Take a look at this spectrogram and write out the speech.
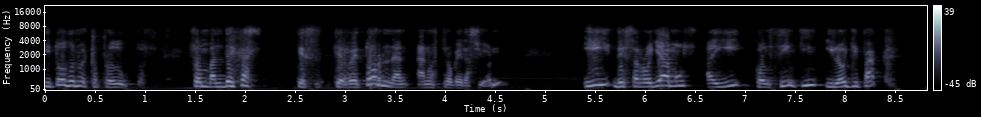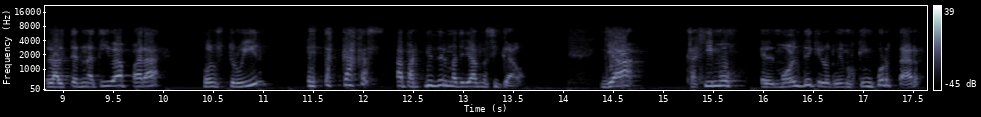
y todos nuestros productos. Son bandejas que, retornan a nuestra operación y desarrollamos ahí con Thinking y Logipack la alternativa para construir estas cajas a partir del material reciclado. Ya trajimos el molde que lo tuvimos que importar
